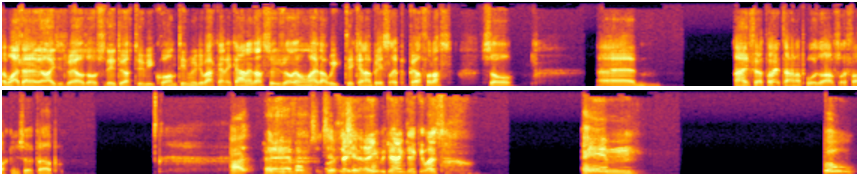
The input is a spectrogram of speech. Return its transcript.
and what I didn't realise as well is obviously they do a two week quarantine when we go back into Canada, so he's really only had a week to kind of basically prepare for us. So, um, aye, fair play to Tanner Boser, absolutely fucking superb. Uh, there's no Um, problems What except, a fight of the night, would you think? think it was? Um. Well,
